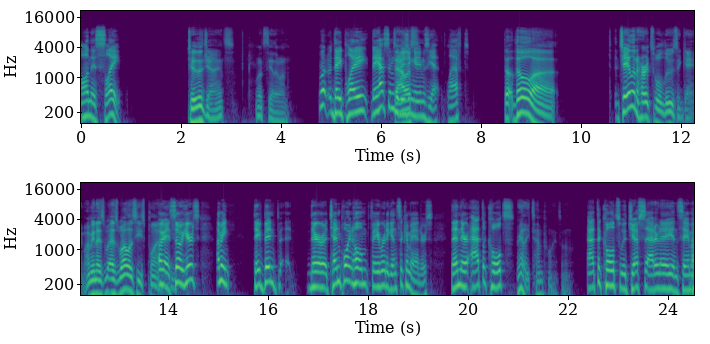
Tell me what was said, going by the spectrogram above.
on this slate? to the Giants. What's the other one? What they play, they have some Dallas. division games yet left. They'll, they'll uh Jalen Hurts will lose a game. I mean, as as well as he's playing. Okay, so here's I mean, they've been they're a 10 point home favorite against the Commanders. Then they're at the Colts, really ten points. huh? at the Colts with Jeff Saturday and Sam Oh,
